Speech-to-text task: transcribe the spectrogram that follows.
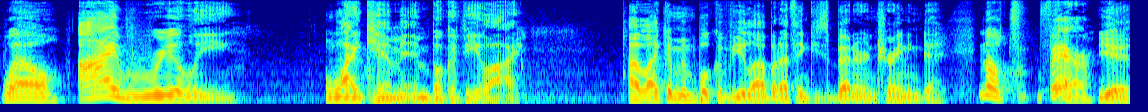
Well, I really like him in Book of Eli. I like him in Book of Eli, but I think he's better in Training Day. No, fair. Yeah.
